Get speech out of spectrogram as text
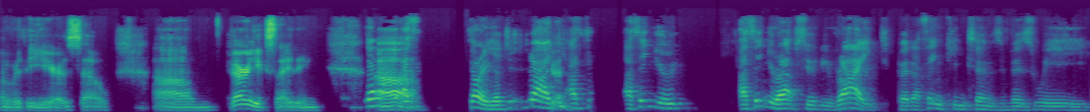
over the years. So um, very exciting. No, uh, sorry, I, I, I, think I think you're. I think you're absolutely right, but I think in terms of as we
